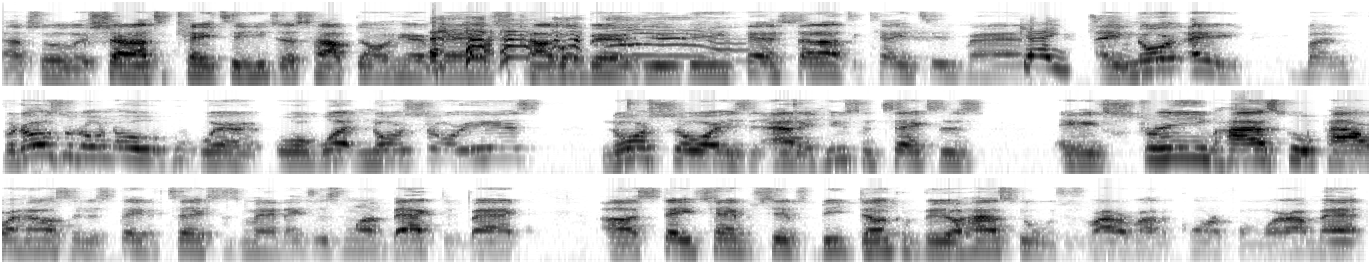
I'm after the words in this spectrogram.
Absolutely. Shout out to KT. He just hopped on here, man. Chicago Bear DB. Yeah, shout out to KT, man. Okay. Hey, North. Hey, but for those who don't know where or what North Shore is, North Shore is out of Houston, Texas, an extreme high school powerhouse in the state of Texas. Man, they just won back to back state championships, beat Duncanville High School, which is right around the corner from where I'm at.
